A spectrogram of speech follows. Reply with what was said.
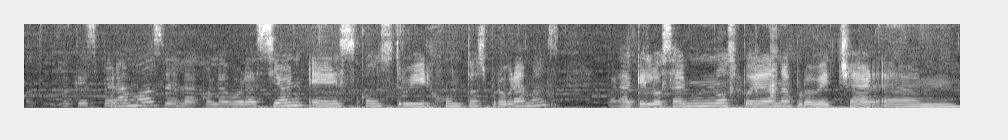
Okay. Lo que esperamos de la colaboración es construir juntos programas para que los alumnos puedan aprovechar um,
